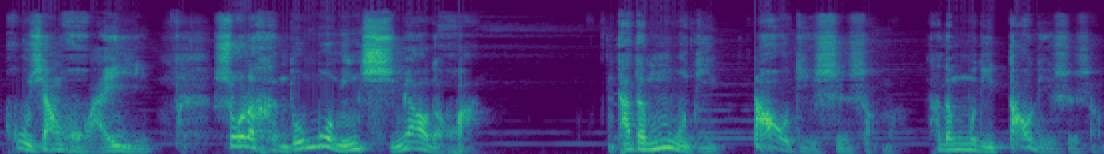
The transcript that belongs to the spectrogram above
互相怀疑，说了很多莫名其妙的话。他的目的到底是什么？他的目的到底是什么？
